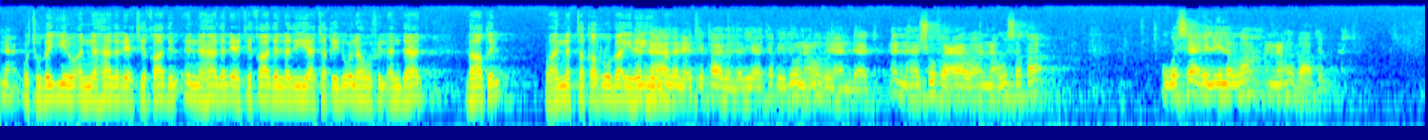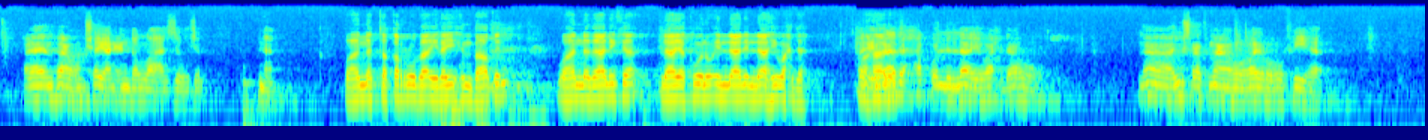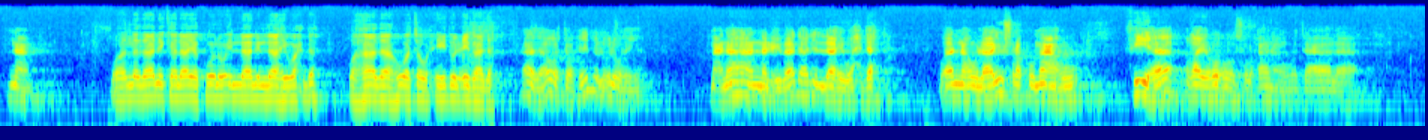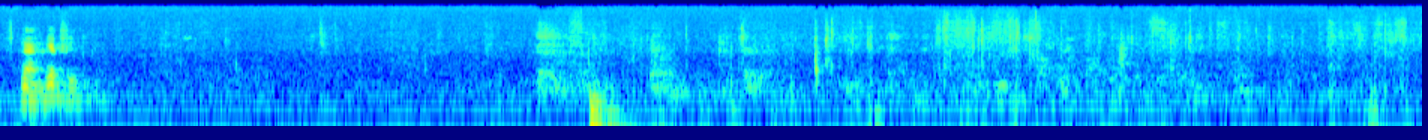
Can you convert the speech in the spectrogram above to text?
نعم. وتبين أن هذا الاعتقاد أن هذا الاعتقاد الذي يعتقدونه في الأنداد باطل وأن التقرب إليهم أن هذا الاعتقاد الذي يعتقدونه في الأنداد أنها شفعاء وأنه وسطاء وسائل إلى الله أنه باطل. ولا ينفعهم شيئا عند الله عز وجل. نعم. وأن التقرب إليهم باطل وأن ذلك لا يكون إلا لله وحده. العبادة حق لله وحده. ما يشرك معه غيره فيها. نعم. وأن ذلك لا يكون إلا لله وحده وهذا هو توحيد العبادة. هذا هو توحيد الألوهية. معناها أن العبادة لله وحده وأنه لا يشرك معه فيها غيره سبحانه وتعالى. نعم يكفي.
